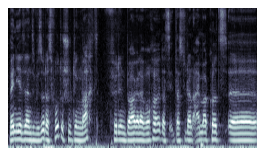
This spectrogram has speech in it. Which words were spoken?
wenn ihr dann sowieso das Fotoshooting macht für den Burger der Woche, dass, dass du dann einmal kurz äh,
